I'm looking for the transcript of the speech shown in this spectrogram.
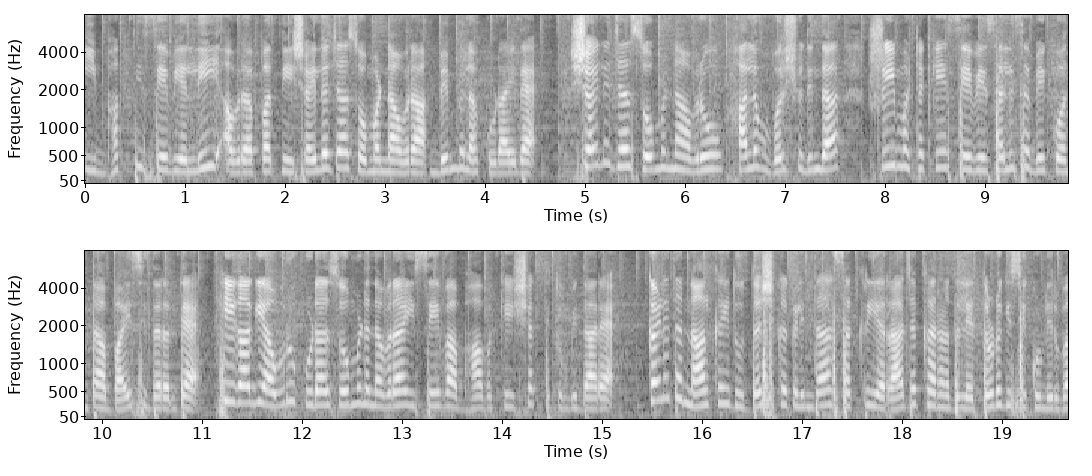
ಈ ಭಕ್ತಿ ಸೇವೆಯಲ್ಲಿ ಅವರ ಪತ್ನಿ ಶೈಲಜಾ ಸೋಮಣ್ಣ ಅವರ ಬೆಂಬಲ ಕೂಡ ಇದೆ. ಶೈಲಜಾ ಸೋಮಣ್ಣ ಅವರು ಹಲವು ವರ್ಷದಿಂದ ಶ್ರೀಮಠಕ್ಕೆ ಸೇವೆ ಸಲ್ಲಿಸಬೇಕು ಅಂತ ಬಯಸಿದ್ದರಂತೆ ಹೀಗಾಗಿ ಅವರು ಕೂಡ ಸೋಮಣ್ಣನವರ ಈ ಸೇವಾ ಭಾವಕ್ಕೆ ಶಕ್ತಿ ತುಂಬಿದ್ದಾರೆ. ಕಳೆದ ನಾಲ್ಕೈದು ದಶಕಗಳಿಂದ ಸಕ್ರಿಯ ರಾಜಕಾರಣದಲ್ಲೇ ತೊಡಗಿಸಿಕೊಂಡಿರುವ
